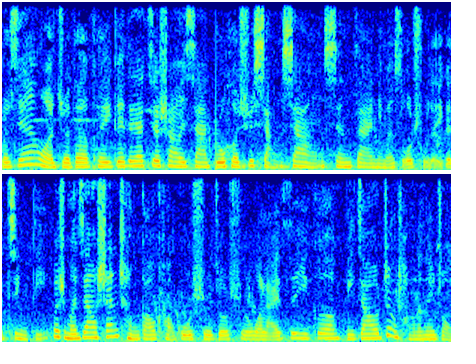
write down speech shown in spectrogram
首先，我觉得可以给大家介绍一下如何去想象现在你们所处的一个境地。为什么叫山城高考故事？就是我来自一个比较正常的那种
